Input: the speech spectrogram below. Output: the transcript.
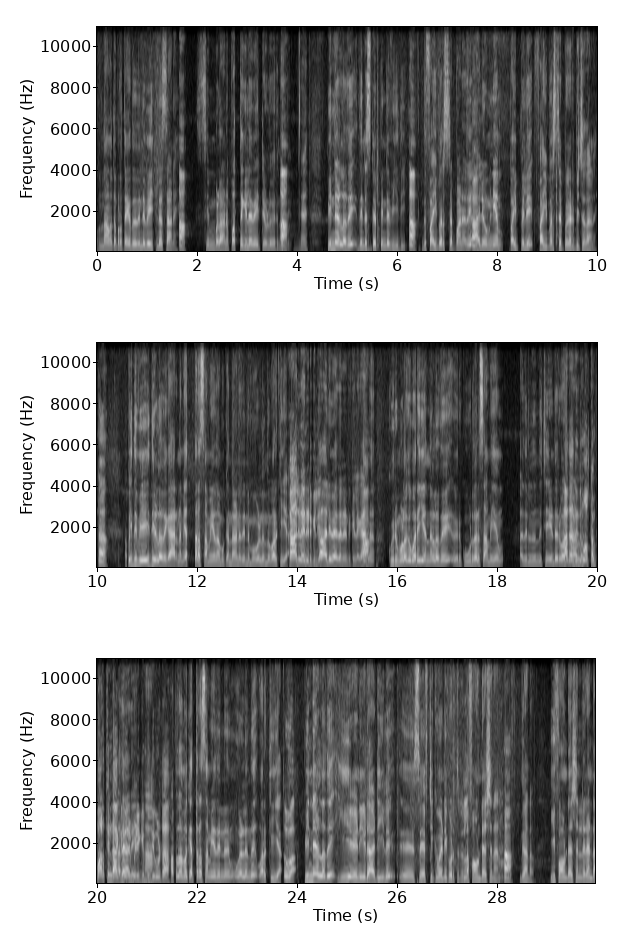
ഒന്നാമത്തെ പ്രത്യേകത ഇതിന്റെ വെയിറ്റ്ലെസ് ആണ്. ആ. സിമ്പിൾ ആണ് പത്ത് കിലോ വെയിറ്റ് ഉള്ള വരുന്നത്. പിന്നെ ഉള്ളത് ഇതിന്റെ സ്റ്റെപ്പിന്റെ വീതി. ഇത് ഫൈബർ സ്റ്റെപ്പാണ്. അത് അലൂമിനിയം പൈപ്പിൽ ഫൈബർ സ്റ്റെപ്പ് ഘടിപ്പിച്ചതാണ്. അപ്പോൾ അപ്പൊ ഇത് വേദി ഉള്ളത് കാരണം എത്ര സമയം നമുക്ക് എന്താണ് ഇതിന്റെ മുകളിൽ നിന്ന് വർക്ക് ചെയ്യാം? കാൽ വേദന എടുക്കില്ല. കാൽ വേദന എടുക്കില്ല. കാരണം കുരുമുളക് പറയുക എന്നുള്ളത് ഒരു കൂടുതൽ സമയം അതിൽ നിന്ന് ചെയ്യേണ്ട ഒരു വർക്ക് മൊത്തം പറിച്ചുണ്ടാക്കി വരുമ്പോഴേക്കും ബുദ്ധിമുട്ടാ. അപ്പൊ നമുക്ക് എത്ര സമയം ഇതിന് മുകളിൽ നിന്ന് വർക്ക് ചെയ്യാം. പിന്നെ ഉള്ളത് ഈ ഏണിയുടെ അടിയിൽ സേഫ്റ്റിക്ക് വേണ്ടി കൊടുത്തിട്ടുള്ള ഫൗണ്ടേഷൻ ആണ്. ഇത് കണ്ടോ? ഈ ഫൗണ്ടേഷനിൽ രണ്ട്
